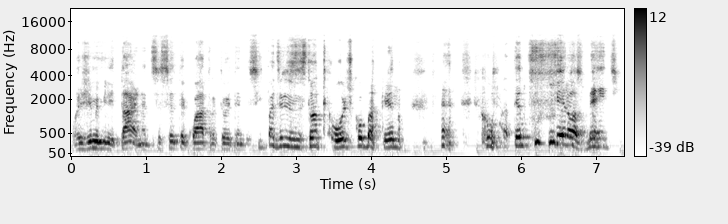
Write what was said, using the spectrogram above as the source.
o regime militar, né, de 64 até 85, mas eles estão até hoje combatendo, combatendo ferozmente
